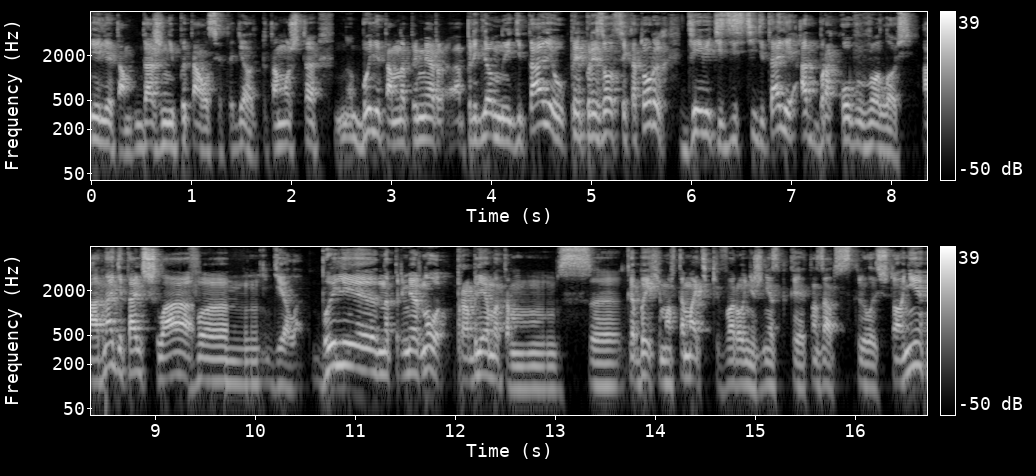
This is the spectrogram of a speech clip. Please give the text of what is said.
или там даже не пытался это делать, потому что ну, были там, например, определенные детали, при производстве которых 9 из 10 деталей отбраковывалось, а одна деталь шла в дело. Были, например, ну вот проблема там с КБХем автоматики в Воронеже несколько лет назад вскрылась, что они,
